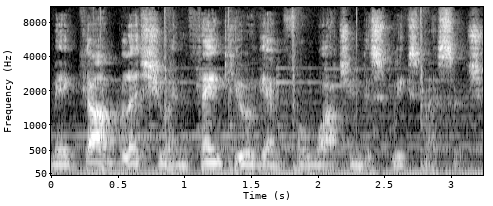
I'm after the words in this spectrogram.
May God bless you and thank you again for watching this week's message.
